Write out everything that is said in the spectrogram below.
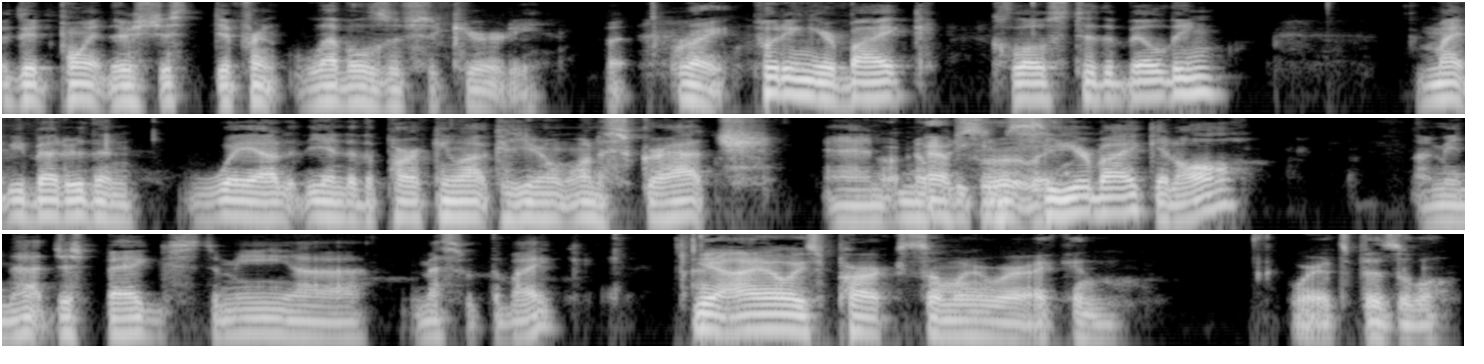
a good point. There's just different levels of security. But right. Putting your bike close to the building might be better than way out at the end of the parking lot because you don't want to scratch and Uh, nobody absolutely. can see your bike at all. I mean, that just begs to me uh, mess with the bike. Yeah, I always park somewhere where I can, where it's visible.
